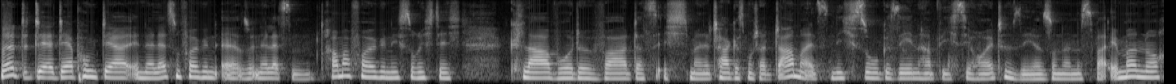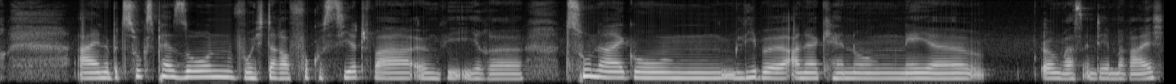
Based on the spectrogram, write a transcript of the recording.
ne, der, der Punkt, der in der letzten Folge, also in der letzten Traumafolge nicht so richtig klar wurde, war, dass ich meine Tagesmutter damals nicht so gesehen habe, wie ich sie heute sehe, sondern es war immer noch eine Bezugsperson, wo ich darauf fokussiert war, irgendwie ihre Zuneigung, Liebe, Anerkennung, Nähe, irgendwas in dem Bereich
